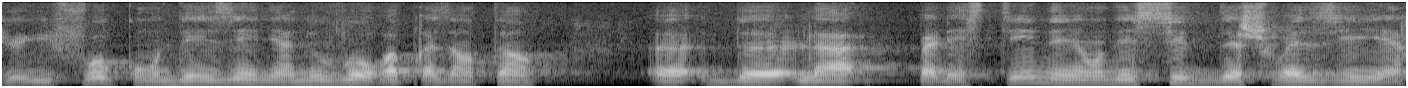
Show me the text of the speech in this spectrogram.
il faut qu'on désigne un nouveau représentant euh, de la Palestine et on décide de choisir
